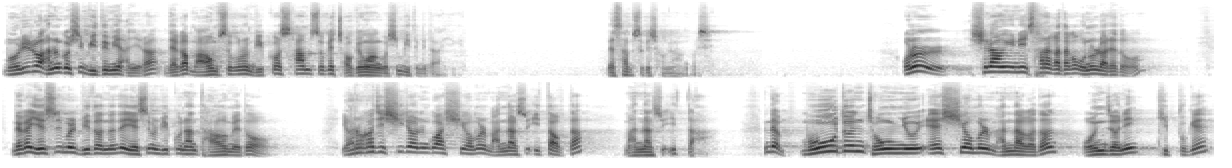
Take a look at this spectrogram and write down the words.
머리로 아는 것이 믿음이 아니라 내가 마음속으로 믿고 삶 속에 적용한 것이 믿음이다. 내 삶 속에 적용한 것이. 오늘 신앙인이 살아가다가 오늘날에도 내가 예수님을 믿었는데 예수님을 믿고 난 다음에도 여러 가지 시련과 시험을 만날 수 있다 없다? 만날 수 있다. 근데 모든 종류의 시험을 만나거든 온전히 기쁘게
